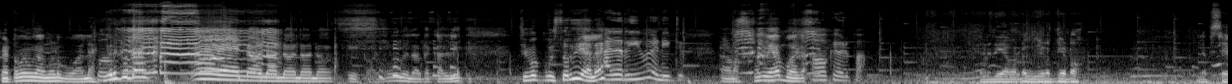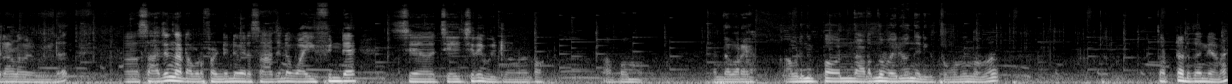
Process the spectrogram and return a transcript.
പെട്ടെന്ന് നമുക്ക് അങ്ങോട്ട് പോവാം അല്ലേ? No no no no no ഏ കുഴപ്പമൊന്നുമില്ല കേട്ടോ. കള്ളി. ചിപ്പ കുസൃതിയല്ലേ അത് റീവ് എണീറ്റും. ആണോ? നമുക്ക് വേഗം പോയേക്കാം. ഓക്കെ എടുപ്പാ. വെറുതെ അവരുടെ ലെഫ്റ്റ് സൈഡാണ് അവരുടെ വീട്. സാജൻ കേട്ടോ നമ്മുടെ ഫ്രണ്ടിന്റെ പേര്. സാജന്റെ വൈഫിന്റെ ചേച്ചിയുടെ വീട്ടിലാണ് കേട്ടോ. അപ്പം എന്താ പറയുക അവിടുന്ന് ഇപ്പോൾ അവൻ നടന്നു വരുമെന്ന് എനിക്ക് തോന്നുന്നത്. തൊട്ടടുത്ത് തന്നെയാണ്.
